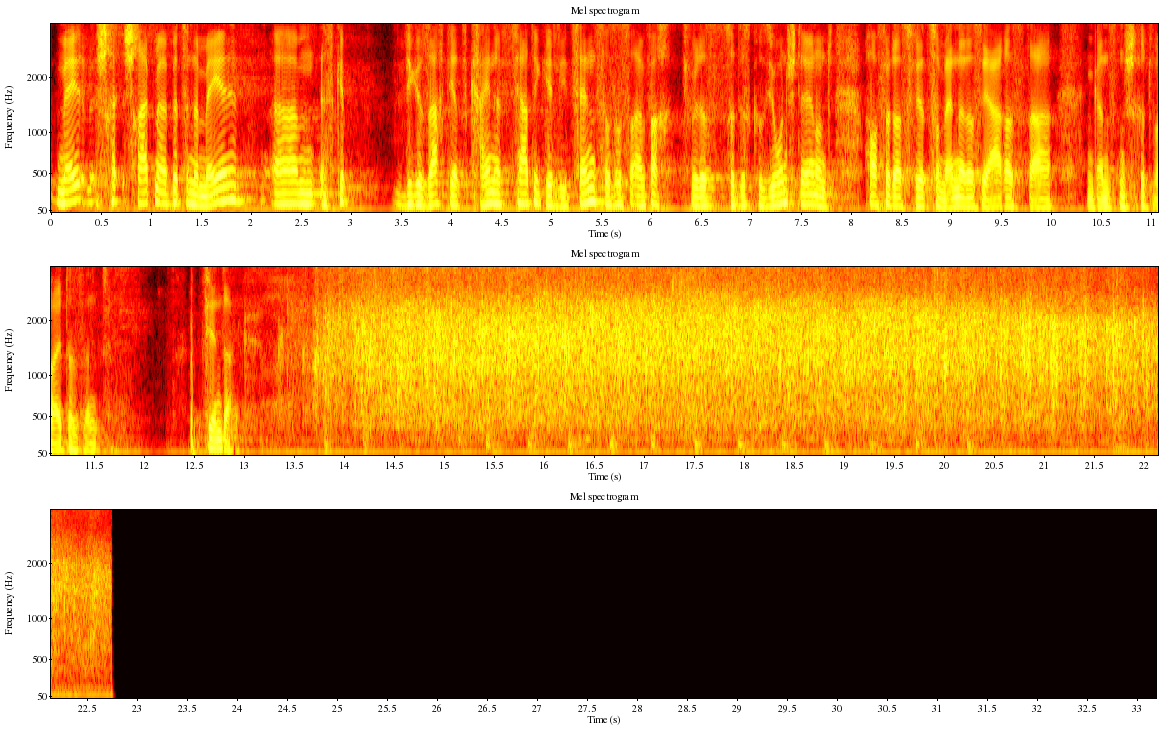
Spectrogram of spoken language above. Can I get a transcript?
mail, schreibt mir bitte eine Mail. Ähm, es gibt wie gesagt, jetzt keine fertige Lizenz. Das ist einfach, ich will das zur Diskussion stellen und hoffe, dass wir zum Ende des Jahres da einen ganzen Schritt weiter sind. Vielen Dank.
